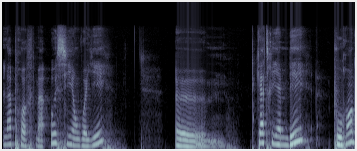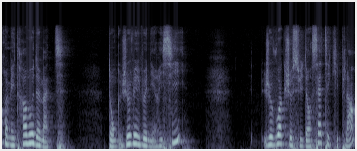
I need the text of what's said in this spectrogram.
La prof m'a aussi envoyé euh, 4e B pour rendre mes travaux de maths. Donc, je vais venir ici je vois que je suis dans cette équipe-là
